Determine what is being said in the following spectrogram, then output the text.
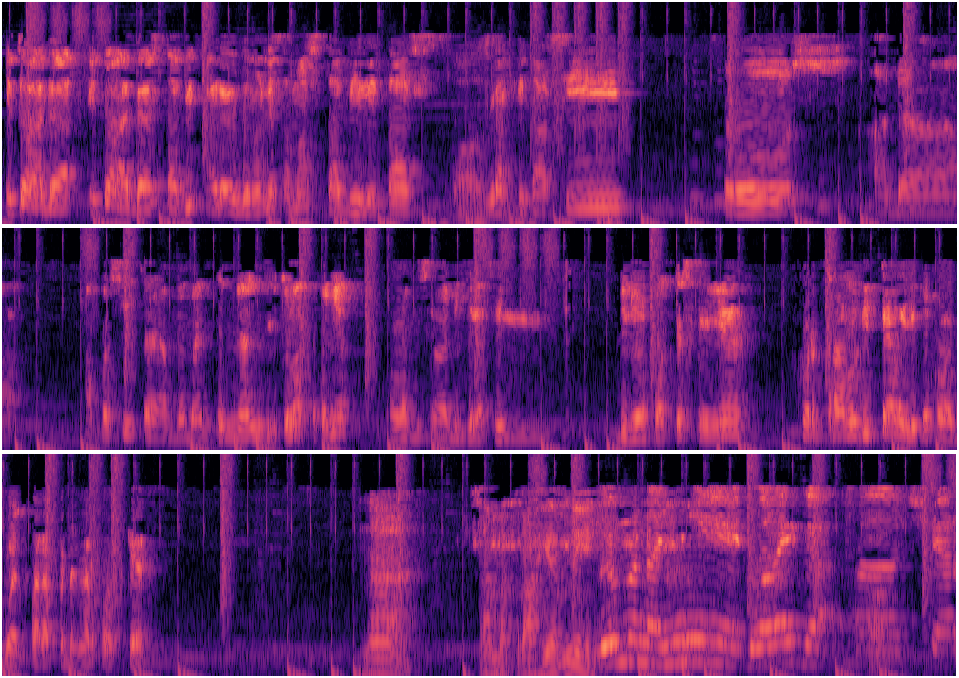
itu ada itu ada stabil ada hubungannya sama stabilitas Oh. gravitasi terus ada apa sih kayak momentumnya gitu gitulah pokoknya kalau misalnya dijelasin di dalam podcast kayaknya kurang terlalu detail gitu kalau buat para pendengar podcast Nah, sama terakhir nih. gue mau nanya nih boleh gak uh, share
